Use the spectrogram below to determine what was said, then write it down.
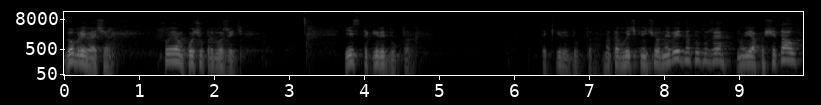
Добрий вечір. Що я вам хочу предложити? Є такий редуктор. Такий редуктор. На табличці нічого не видно тут уже, ну я посчитав.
